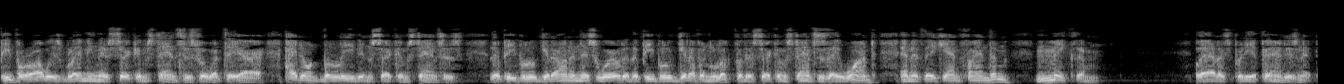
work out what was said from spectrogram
People are always blaming their circumstances for what they are. I don't believe in circumstances. The people who get on in this world are the people who get up and look for the circumstances they want, and if they can't find them, make them. Well, it's pretty apparent, isn't it?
